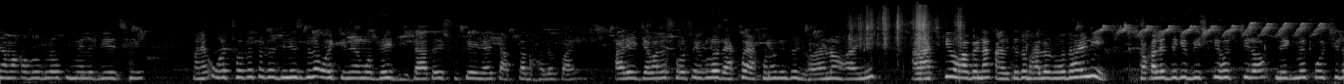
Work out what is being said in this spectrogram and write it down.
জামা কাপড়গুলো মেলে দিয়েছি। মানে ওর ছোট ছোট জিনিসগুলো ওই টিনের মধ্যেই দিই, তাড়াতাড়ি শুকিয়ে যায়, তাপটা ভালো পায়। আর এই যে আমাদের সরষে এগুলো দেখো এখনও কিন্তু ঝরানো হয়নি। আর আজকেও হবে না, কালকে তো ভালো রোদ হয়নি। সকালের দিকে বৃষ্টি হচ্ছিল মেঘমেঘ করছিল,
